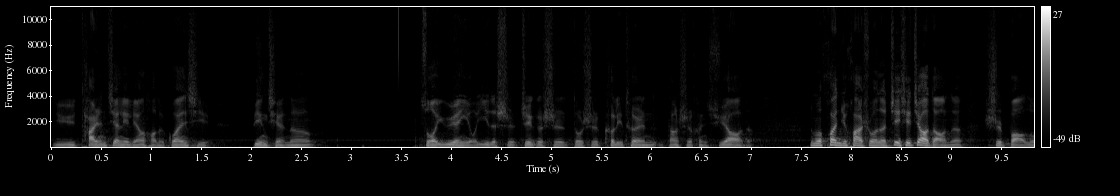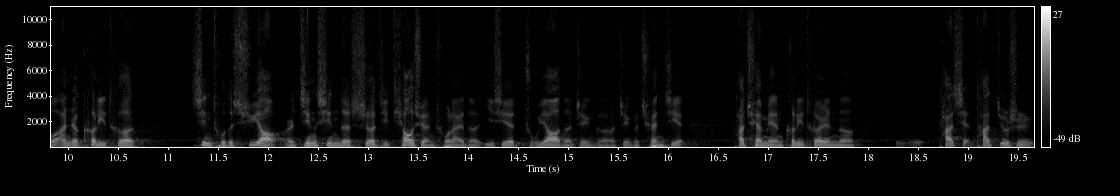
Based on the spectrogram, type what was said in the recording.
与他人建立良好的关系，并且呢，做与人有益的事，这个是都是克里特人当时很需要的。那么换句话说呢，这些教导呢，是保罗按照克里特信徒的需要而精心的设计、挑选出来的一些主要的这个这个劝诫。他劝勉克里特人呢，他现他就是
